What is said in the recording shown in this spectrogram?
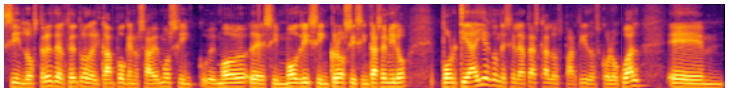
sin los tres del centro del campo que no sabemos, sin, eh, sin Modric, sin Kroos y sin Casemiro, porque ahí es donde se le atascan los partidos. Con lo cual, eh,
